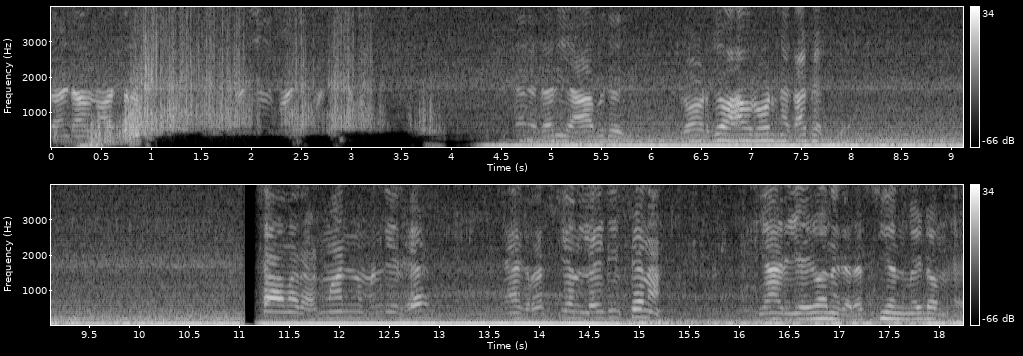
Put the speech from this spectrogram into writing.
ગાંડાઓનો આશ્રમ અને આ બધું રોડ, જો આ રોડ ને કાંઠે જ છે. અમારે હનુમાનનું મંદિર છે. ત્યાં એક રશિયન લેડીઝ છે ને, ત્યાં એવા ને કે રશિયન મેડમ છે.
